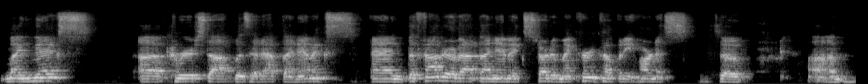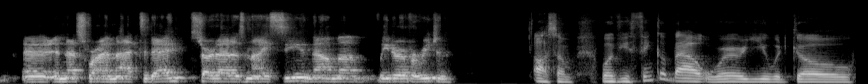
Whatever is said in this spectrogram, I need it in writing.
my next uh, career stop was at AppDynamics and the founder of AppDynamics started my current company, Harness. So, um, and, and, that's where I'm at today. Started out as an IC, and now I'm a leader of a region. Awesome. Well, if you think about where you would go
